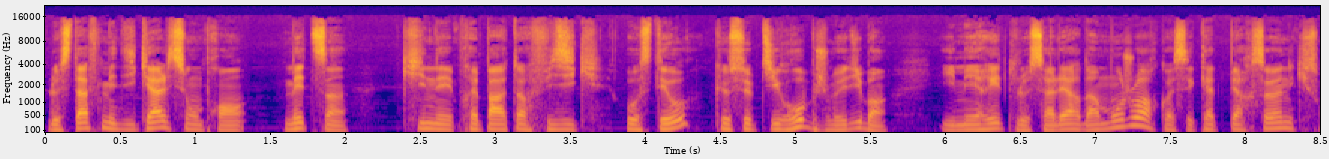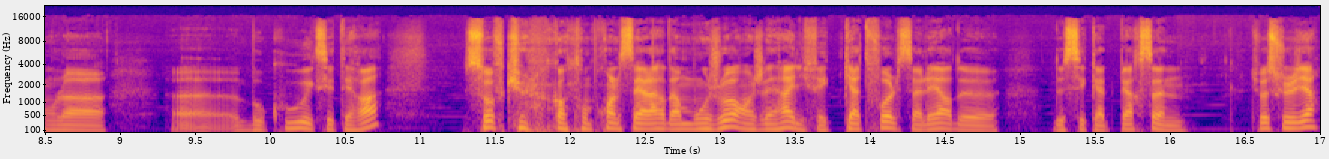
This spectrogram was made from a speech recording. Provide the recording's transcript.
le staff médical, si on prend médecin, kiné, préparateur physique, ostéo, que ce petit groupe, je me dis, ben, il mérite le salaire d'un bon joueur. Quoi. C'est quatre personnes qui sont là euh, beaucoup, etc. Sauf que quand on prend le salaire d'un bon joueur, en général, il fait quatre fois le salaire de, de ces quatre personnes. Tu vois ce que je veux dire?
